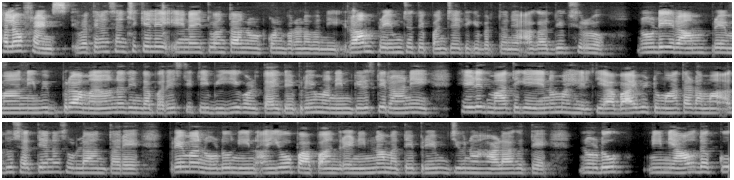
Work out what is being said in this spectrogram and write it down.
ಹಲೋ ಫ್ರೆಂಡ್ಸ್ ಇವತ್ತಿನ ಸಂಚಿಕೆಯಲ್ಲಿ ಏನಾಯಿತು ಅಂತ ನೋಡ್ಕೊಂಡು ಬರೋಣ ಬನ್ನಿ. ರಾಮ್ ಪ್ರೇಮ್ ಜೊತೆ ಪಂಚಾಯತಿಗೆ ಬರ್ತಾನೆ. ಆಗ ಅಧ್ಯಕ್ಷರು, ನೋಡಿ ರಾಮ್ ಪ್ರೇಮ ನೀವಿಬ್ಬರ ಮೌನದಿಂದ ಪರಿಸ್ಥಿತಿ ಬಿಗಿಗೊಳ್ತಾ ಇದೆ. ಪ್ರೇಮ ನಿನ್ನ ಗೆಳತಿ ರಾಣಿ ಹೇಳಿದ ಮಾತಿಗೆ ಏನಮ್ಮ ಹೇಳ್ತೀಯ? ಬಾಯ್ ಬಿಟ್ಟು ಮಾತಾಡಮ್ಮ. ಅದು ಸತ್ಯನ ಸುಳ್ಳ ಅಂತಾರೆ. ಪ್ರೇಮ, ನೋಡು, ನೀನು ಅಯ್ಯೋ ಪಾಪ ಅಂದರೆ ನಿನ್ನ ಮತ್ತೆ ಪ್ರೇಮ್ ಜೀವನ ಹಾಳಾಗುತ್ತೆ. ನೋಡು ನೀನು ಯಾವುದಕ್ಕೂ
